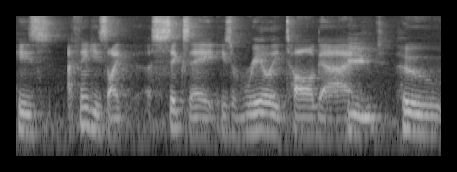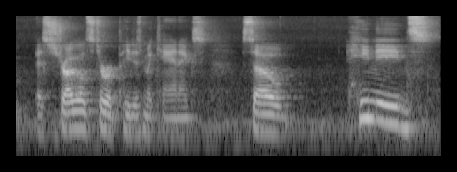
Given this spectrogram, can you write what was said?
He's, I think he's like a six eight. He's a really tall guy Huge. who has struggles to repeat his mechanics. So he needs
